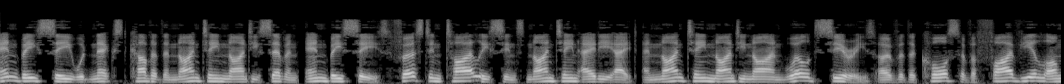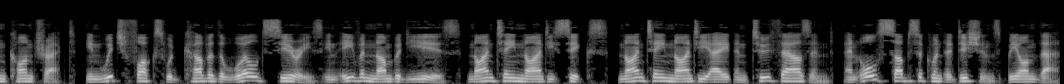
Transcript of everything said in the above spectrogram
NBC would next cover the 1997 NBC's first entirely since 1988 and 1999 World Series over the course of a five-year-long contract, in which Fox would cover the World Series in even-numbered years 1996, 1998 and 2000, and all subsequent editions beyond that.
